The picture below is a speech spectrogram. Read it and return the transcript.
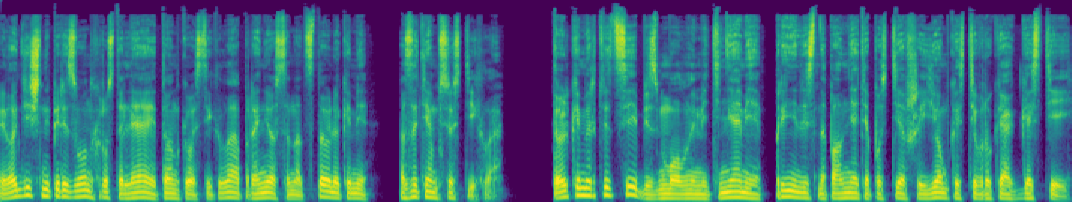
Мелодичный перезвон хрусталя и тонкого стекла пронесся над столиками, а затем все стихло. Только мертвецы безмолвными тенями принялись наполнять опустевшие емкости в руках гостей.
